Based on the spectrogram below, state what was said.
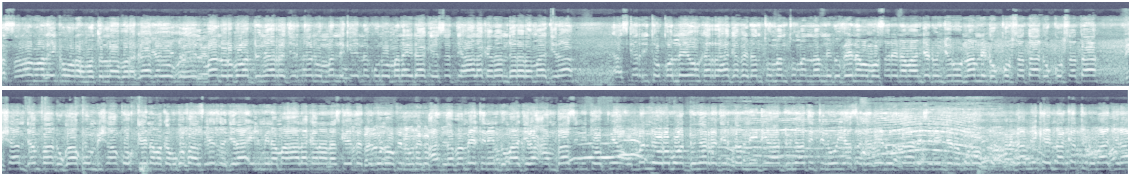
አሰላሙ አለይኩም ወረህመቱላህ በረካቱ ilmaan oromoo addunyaarra jirtan ummanni keenya kun mana hidhaa keessatti haala kanaan dararamaa jira askarri tokkollee yoo karra haga fedhan tuman tuman namni dhufee nama moosare namaan jedhu hin jiru namni dhukkubsataa dhukkubsataa bishaan danfaa dhugaa kun bishaan qokkee nama qabu qofa as keessa jira ilmi namaa haala kanaan as keessatti kun addabameetiin hin dhumaa jira ambaasiin Itoophiyaa ummanni oromoo addunyaarra jirtan miidiyaa addunyaatitti nuuyyaa sagalee nuuf ta'an isiniin jedha kun namni keenya akkatti dhumaa jira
